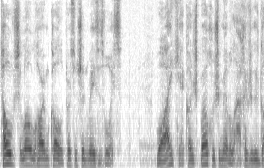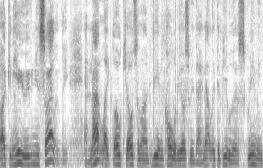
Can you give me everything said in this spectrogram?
Tov shalol laharim kol, a person shouldn't raise his voice. Why? Because God can hear you even you silently, and not like lo not like the people that are screaming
